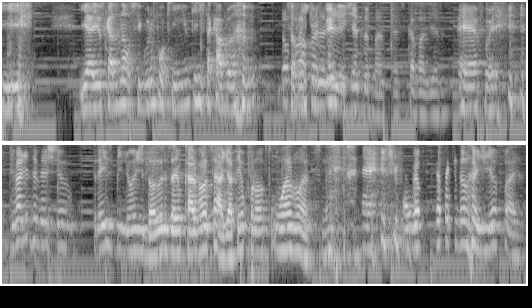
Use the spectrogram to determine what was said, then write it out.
E, e aí os caras, não, segura um pouquinho que a gente tá acabando. Então só pra uma coisa perder. de gentlemen, né, de cavalheiros. É, foi. Imagina você mexeu 3 bilhões de dólares, aí o cara fala assim, ah, já tenho pronto um ano antes, né? É, tipo, Aí que a tecnologia faz. né?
